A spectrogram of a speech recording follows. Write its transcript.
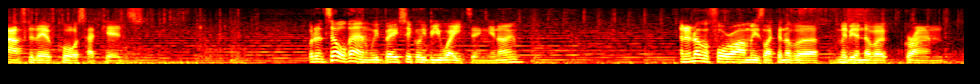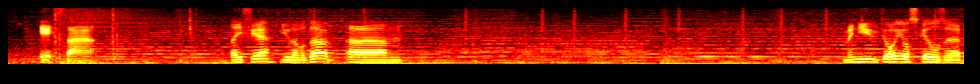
After they, of course, had kids. But until then, we'd basically be waiting, you know? And another four armies, like another, maybe another grand, if that. Lafia, you leveled up. Um, I mean, you all your skills are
